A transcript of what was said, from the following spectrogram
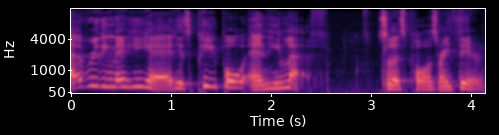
everything that he had, his people, and he left. So let's pause right there.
